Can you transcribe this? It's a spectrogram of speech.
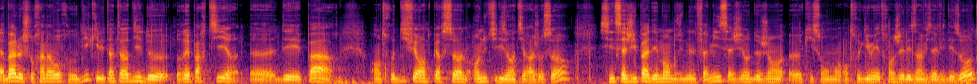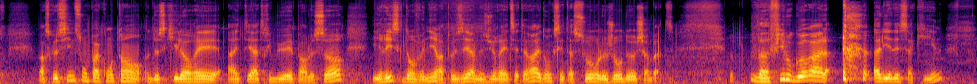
Là-bas, le Shulchan Aruch nous dit qu'il est interdit de répartir euh, des parts entre différentes personnes en utilisant un tirage au sort. S'il ne s'agit pas des membres d'une même famille, il s'agit de gens euh, qui sont entre guillemets étrangers les uns vis-à-vis des autres, parce que s'ils ne sont pas contents de ce qui leur a été attribué par le sort, ils risquent d'en venir à peser, à mesurer, etc. Et donc c'est à sourd le jour de Shabbat. Va filou goral des sakin.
